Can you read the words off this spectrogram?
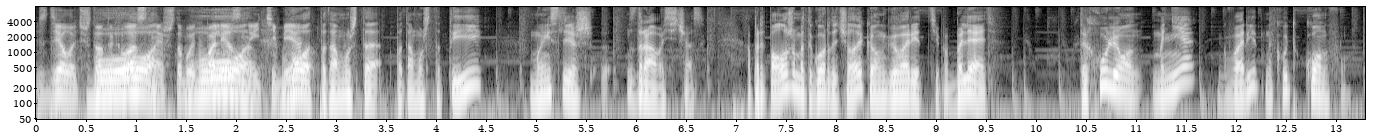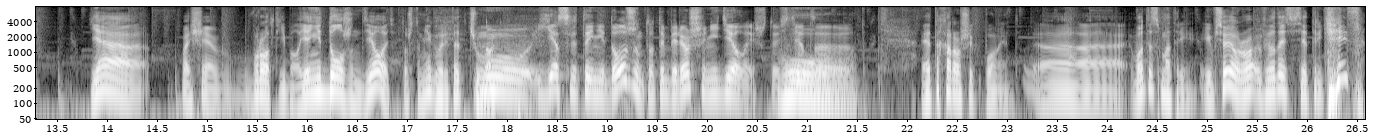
сделать что-то Вот, классное, что будет вот, полезно и тебе. Вот, потому что, потому что ты мыслишь здраво сейчас. А предположим, это гордый человек, и он говорит, типа, блядь, ты хули он мне говорит на какую-то конфу. Я вообще в рот ебал. Я не должен делать то, что мне говорит этот чувак. Ну, если ты не должен, то ты берешь и не делаешь. То есть это... Вот. Это хороший поинт. Э, Вот и смотри. И все, вот эти все три кейса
